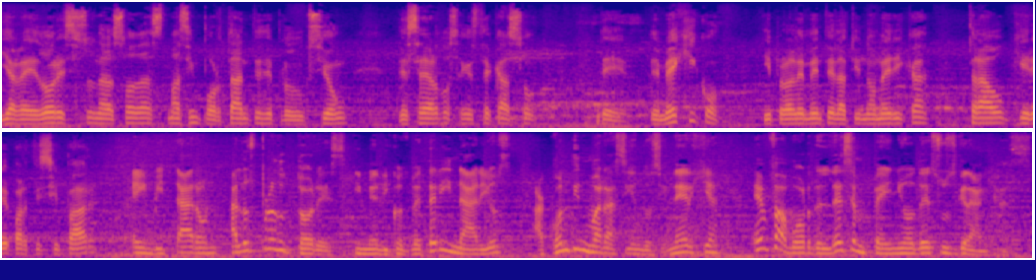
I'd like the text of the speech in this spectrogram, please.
y alrededores es una de las zonas más importantes de producción de cerdos, en este caso de, de México y probablemente Latinoamérica, Trau quiere participar. E invitaron a los productores y médicos veterinarios a continuar haciendo sinergia en favor del desempeño de sus granjas.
